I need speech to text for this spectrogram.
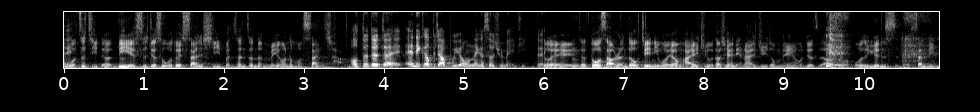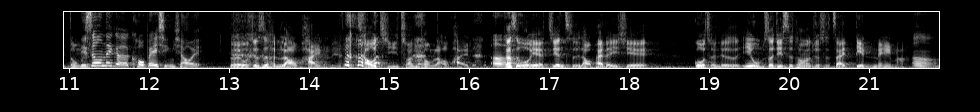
是我自己的劣势，就是我对山西本身真的没有那么擅长。哦，对对对，Andy 哥比较不用那个社群媒体，对，对，就多少人都建议我用 IG，我到现在连 IG 都没有，就知道说我是原始的山林洞人。你是用那个口碑行销，哎，对我就是很老派的那种，超级传统老派的。但是我也坚持老派的一些过程，就是因为我们设计师通常就是在店内嘛，嗯，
